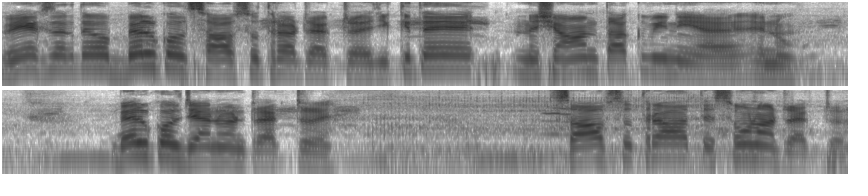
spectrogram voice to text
ਵੇਖ ਸਕਦੇ ਹੋ, ਬਿਲਕੁਲ ਸਾਫ਼ ਸੁਥਰਾ ਟਰੈਕਟਰ ਹੈ ਜੀ, ਕਿਤੇ ਨਿਸ਼ਾਨ ਤੱਕ ਵੀ ਨਹੀਂ ਆਇਆ ਇਹਨੂੰ। ਬਿਲਕੁਲ ਜੈਨੂਨ ਟਰੈਕਟਰ ਹੈ। ਸਾਫ਼ ਸੁਥਰਾ ਤੇ ਸੋਹਣਾ ਟਰੈਕਟਰ।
